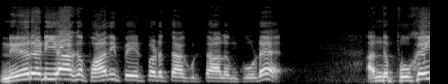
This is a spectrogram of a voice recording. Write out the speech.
நேரடியாக பாதிப்பை ஏற்படுத்தாவிட்டாலும் கூட அந்த புகை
